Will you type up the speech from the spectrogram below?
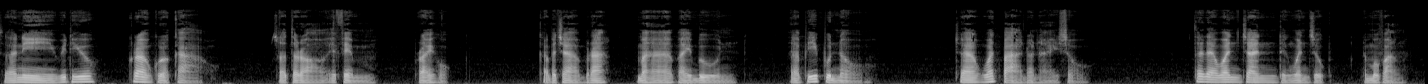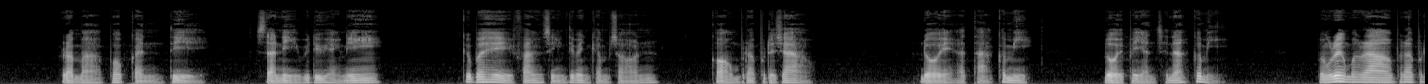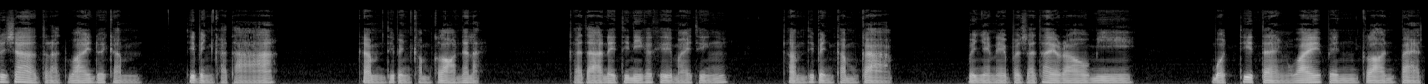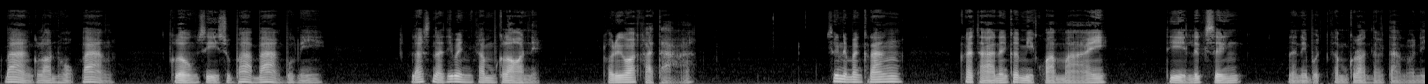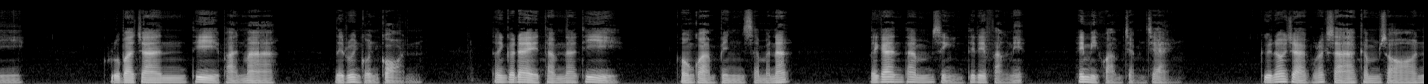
สถานีวิทยุกล้าวกระก่าวสตรอเอฟเอ็มร้อยหกข้าพเจ้าพระมหาไพบูรณ์อภิปุโน จากวัดป่าดอนไฮโซตั้งแต่วันจันทร์ถึงวันศุกร์นำมฟัง เรามาพบกันที่สถานีวิทยุแห่งนี้ ก็เพื่อให้ฟังสิ่งที่เป็นคำสอนของพระพุทธเจ้า โดยอัตถาก็มี โดยพยัญชนะก็มี บางเรื่องบางราวพระพุทธเจ้าตรัสไว้ด้วยคำที่เป็นคาถาคำที่เป็นคำกลอนนั่นแหละคาถาในที่นี้ก็คือหมายถึงคำที่เป็นคำกาบ เหมือนอย่างในภาษาไทยเรามีบทที่แต่งไว้เป็นกลอน 8 บ้าง กลอน 6 บ้างโครงสี่สุภาพบ้างพวกนี้ ลักษณะที่เป็นคำกลอนเนี่ยเขาเรียกว่าคาถา ซึ่งในบางครั้งคาถานั้นก็มีความหมายที่ลึกซึ้ง ในบทคำกรอนต่างๆ เหล่านี้ ครูบาอาจารย์ที่ผ่านมาในรุ่นก่อนๆท่านก็ได้ทำหน้าที่ของความเป็นสมณะ ในการทำสิ่งที่ได้ฟังเนี่ยให้มีความแจ่มแจ้ง คือนอกจากรักษาคำสอน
